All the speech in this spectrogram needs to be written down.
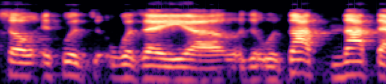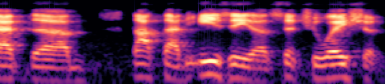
so it was was a it was not not that um, not that easy a situation.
